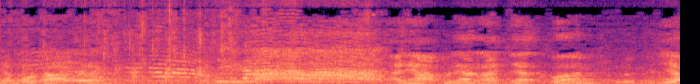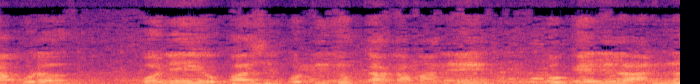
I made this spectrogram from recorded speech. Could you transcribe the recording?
हा मोठा आकडा आहे. आणि आपल्या राज्यात पण यापुढं कोणी उपाशी पोटी झुकता कामाने भुकेलेलं अन्न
